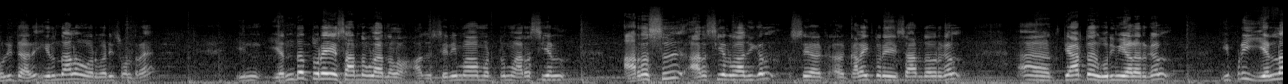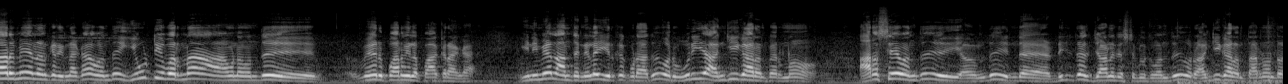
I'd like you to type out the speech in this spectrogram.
சொல்லிட்டாரு. இருந்தாலும் ஒரு வரி சொல்கிறேன் இன் எந்த துறையை சார்ந்தவங்களாக இருந்தாலும் அது சினிமா மற்றும் அரசியல் அரசு அரசியல்வாதிகள் கலைத்துறையை சார்ந்தவர்கள் தியேட்டர் உரிமையாளர்கள் இப்படி எல்லாருமே என்னன்னு கேட்டிங்கனாக்கா வந்து யூடியூபர்னால் அவனை வந்து வேறு பார்வையில் பார்க்குறாங்க. இனிமேல் அந்த நிலை இருக்கக்கூடாது. ஒரு உரிய அங்கீகாரம் பெறணும். அரசே வந்து வந்து இந்த டிஜிட்டல் ஜேர்னலிஸ்ட்டுகளுக்கு வந்து ஒரு அங்கீகாரம் தரணுன்ற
